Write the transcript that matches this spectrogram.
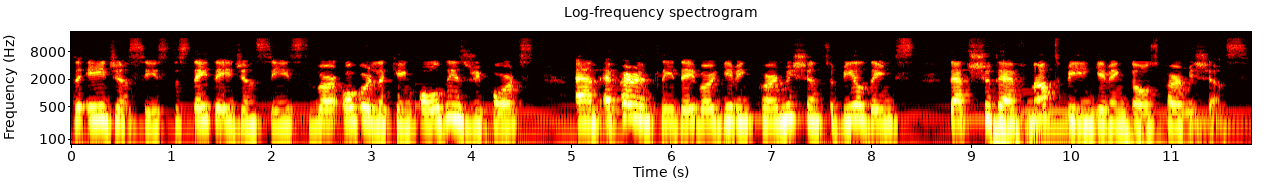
the agencies, the state agencies, were overlooking all these reports, and apparently they were giving permission to buildings that should hmm. have not been giving those permissions.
